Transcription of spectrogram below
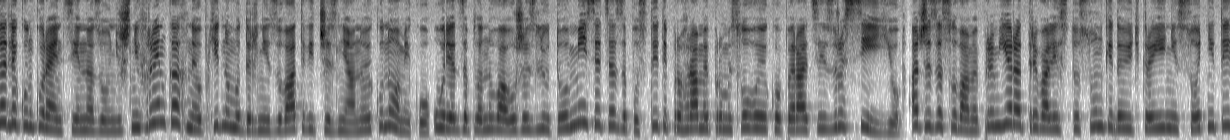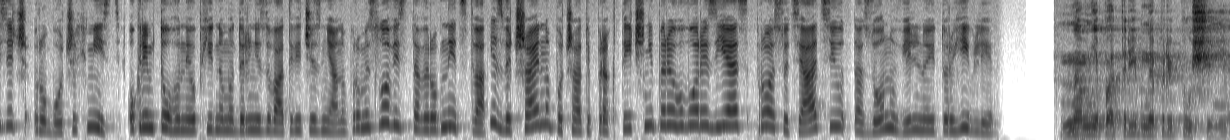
Задля конкуренції на зовнішніх ринках необхідно модернізувати вітчизняну економіку. Уряд запланував уже з лютого місяця запустити програми промислової кооперації з Росією. Адже, за словами прем'єра, тривалі стосунки дають країні сотні тисяч робочих місць. Окрім того, необхідно модернізувати вітчизняну промисловість та виробництва і, звичайно, почати практичні переговори з ЄС про асоціацію та зону вільної торгівлі. Нам не потрібне припущення.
